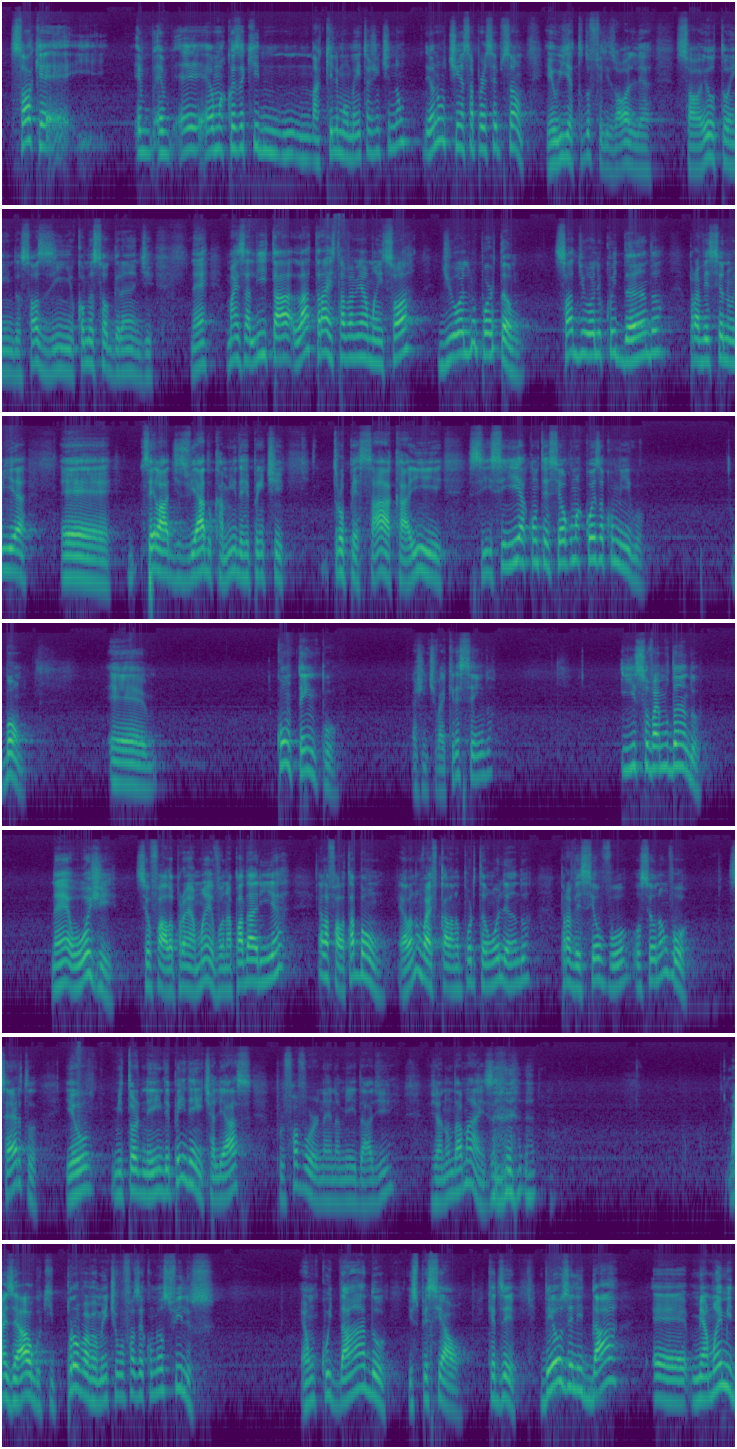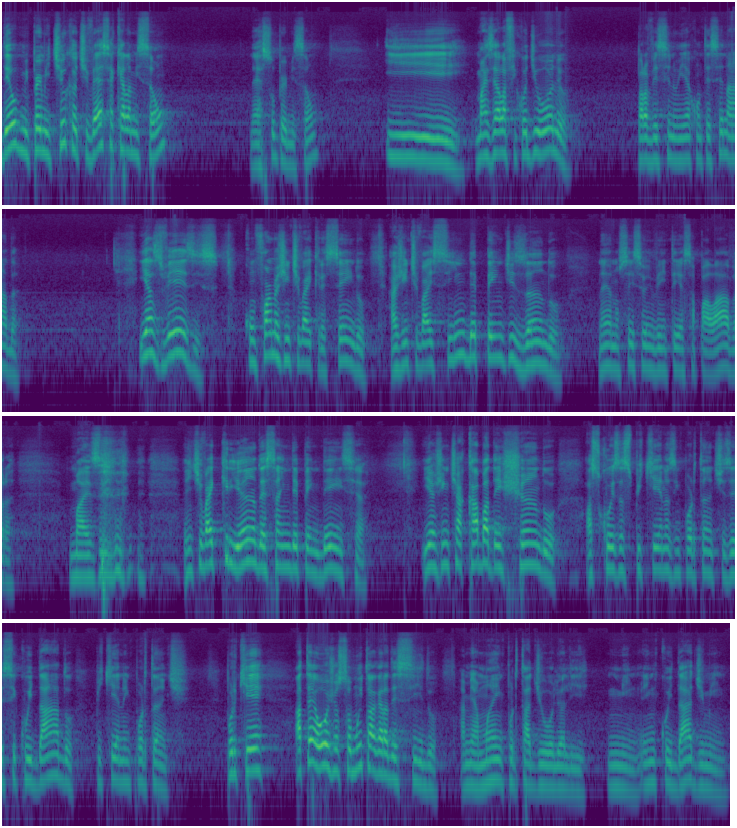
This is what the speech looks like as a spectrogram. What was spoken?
Só que é, é, é, é, uma coisa que naquele momento a gente não, eu não tinha essa percepção. Eu ia todo feliz, olha, só eu tô indo sozinho, como eu sou grande, né? Mas ali tá, lá atrás estava minha mãe só de olho no portão, só de olho cuidando para ver se eu não ia é, sei lá, desviar do caminho, de repente tropeçar, cair, se, se ia acontecer alguma coisa comigo. Bom, é, com o tempo, a gente vai crescendo e isso vai mudando. Né? Hoje, se eu falo para minha mãe, eu vou na padaria, ela fala, tá bom. Ela não vai ficar lá no portão olhando para ver se eu vou ou se eu não vou, certo? Eu me tornei independente. Aliás, por favor, né, na minha idade já não dá mais. Mas é algo que provavelmente eu vou fazer com meus filhos. É um cuidado especial. Quer dizer, Deus ele dá, é, minha mãe me deu, me permitiu que eu tivesse aquela missão, né, super missão, e mas ela ficou de olho para ver se não ia acontecer nada. E às vezes conforme a gente vai crescendo, a gente vai se independizando. Né? Não sei se eu inventei essa palavra, mas a gente vai criando essa independência e a gente acaba deixando as coisas pequenas importantes, esse cuidado pequeno importante. Porque até hoje eu sou muito agradecido à minha mãe por estar de olho ali em mim, em cuidar de mim.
